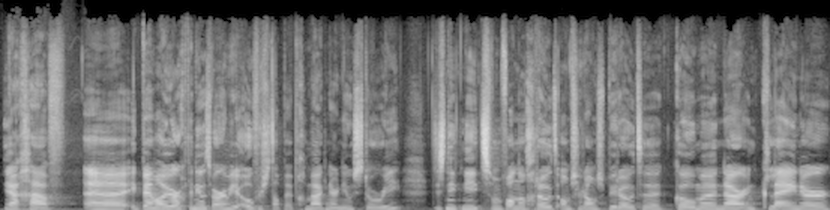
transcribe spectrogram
Ja, gaaf. Ik ben wel heel erg benieuwd waarom je de overstap hebt gemaakt naar New Story. Het is niet niets om van een groot Amsterdams bureau te komen naar een kleiner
